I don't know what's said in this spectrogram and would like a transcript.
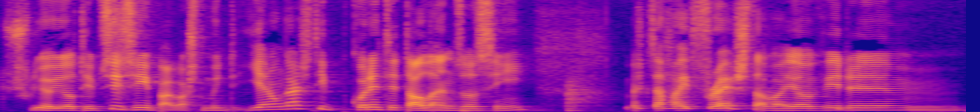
escolheu, e ele tipo, sim, sim, pá, gosto muito. E era um gajo tipo 40 e tal anos ou assim, mas que estava aí fresh, estava aí a ouvir. Hum,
